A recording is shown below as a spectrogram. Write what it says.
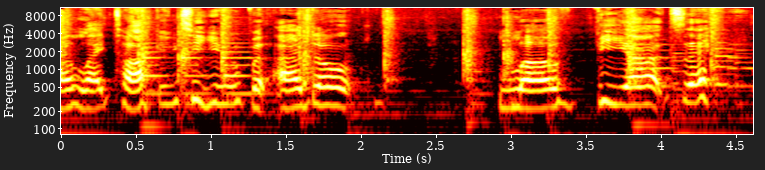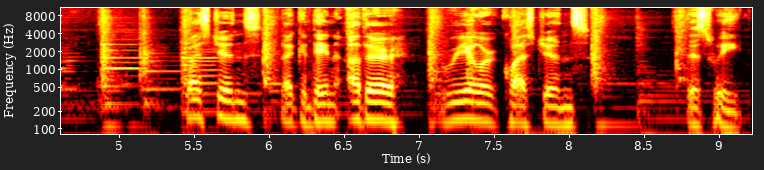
I like talking to you, but I don't love Beyonce. Questions that contain other realer questions this week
